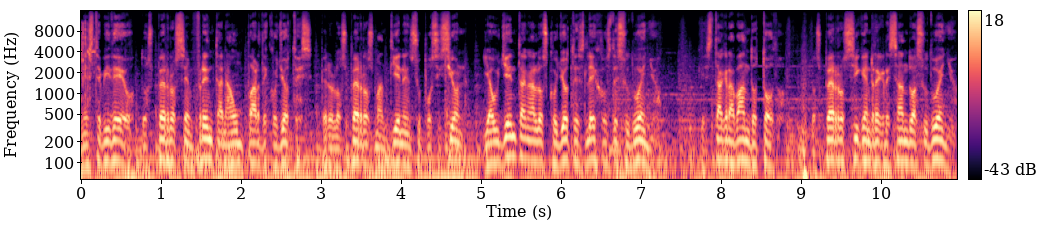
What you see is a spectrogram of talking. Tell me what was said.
En este video, dos perros se enfrentan a un par de coyotes, pero los perros mantienen su posición y ahuyentan a los coyotes lejos de su dueño, que está grabando todo. Los perros siguen regresando a su dueño,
